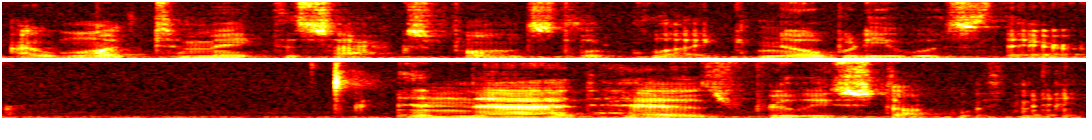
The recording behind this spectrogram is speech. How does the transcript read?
I want to make the saxophones look like nobody was there. And that has really stuck with me.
